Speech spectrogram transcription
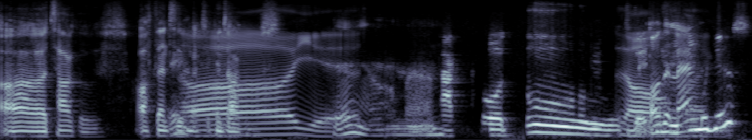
uh tacos, authentic Damn. Mexican tacos. Oh yeah. Damn, man. Taco tu. No. All the languages?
